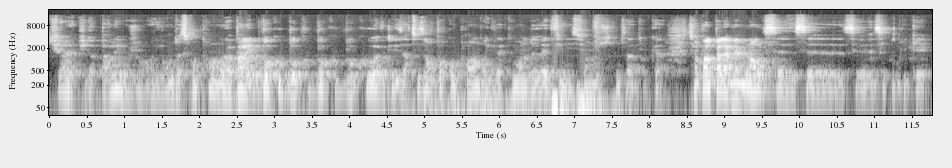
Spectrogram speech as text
tu vois, tu dois parler aux gens, on doit se comprendre. On va parler beaucoup, beaucoup, beaucoup, beaucoup avec les artisans pour comprendre exactement le degré de finition, des choses comme ça. Donc, euh, si on parle pas la même langue, c'est compliqué.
